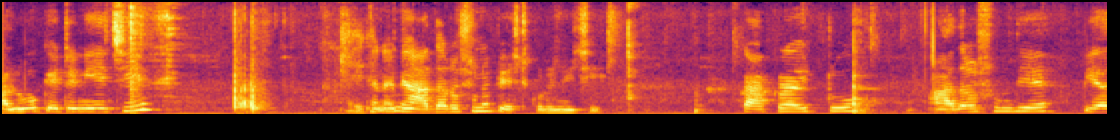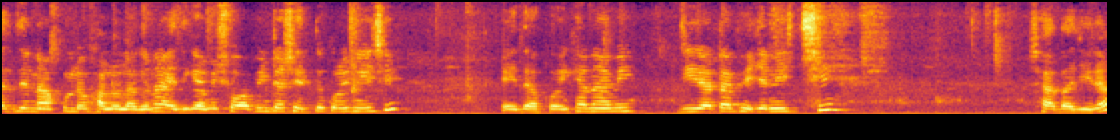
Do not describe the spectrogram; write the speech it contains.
আলুও কেটে নিয়েছি। এখানে আমি আদা, রসুনও পেস্ট করে নিয়েছি। কাঁকড়া একটু আদা রসুন দিয়ে, পেঁয়াজ দিয়ে না করলে ভালো লাগে না। এদিকে আমি সোয়াবিনটা সেদ্ধ করে নিয়েছি। এই দেখো, এখানে আমি জিরাটা ভেজে নিচ্ছি, সাদা জিরা।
